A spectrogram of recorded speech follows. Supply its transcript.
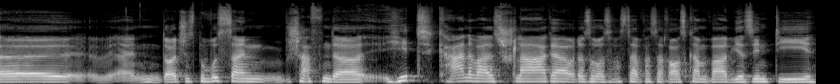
äh, ein deutsches Bewusstsein schaffender Hit, Karnevalsschlager oder sowas, was da, was da rauskam, war, wir sind die,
